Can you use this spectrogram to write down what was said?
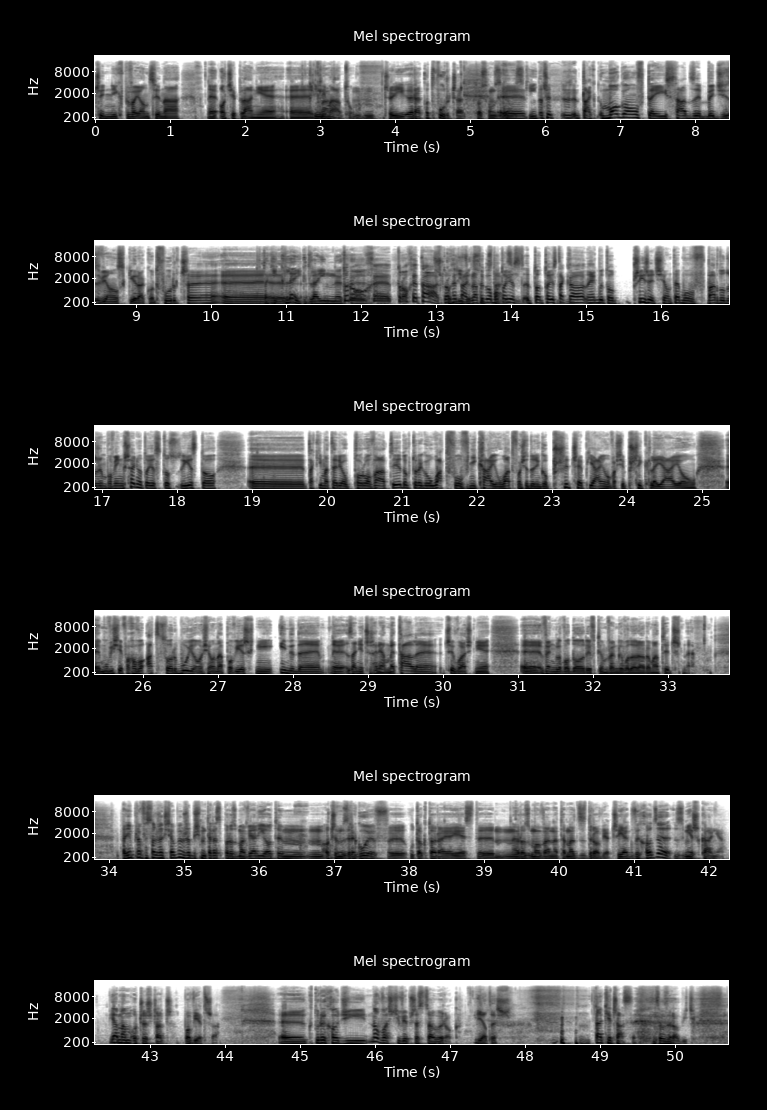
czynnik wpływający na ocieplanie e, klimatu. Mhm. Czyli rakotwórcze to są związki. Znaczy, tak, mogą w tej sadzy być związki rakotwórcze. E, taki klejk dla innych, e, Trochę, trochę tak, trochę tak, dlatego, bo to jest, substancji. to, to jest taka, jakby to przyjrzeć się temu w bardzo dużym powiększeniu, to jest to, jest to e, taki materiał porowaty, do którego łatwo wnikają, łatwo się do niego przyczepiają, właśnie przyklejają, e, mówi się fachowo, adsorbują się na powierzchni inne e, zanieczyszczenia, metale, czy właśnie e, węglowodory, w tym węglowodory aromatyczne. Panie profesorze, chciałbym, żebyśmy teraz porozmawiali o tym, mm, o czym z reguły w, y, u doktora jest y, rozmowa na temat zdrowia. Czy jak wychodzę z mieszkania, ja mam oczyszczacz powietrza, y, który chodzi, no właściwie przez cały rok. Ja też. Takie czasy, co zrobić?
